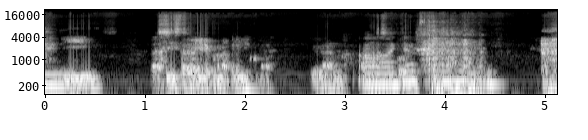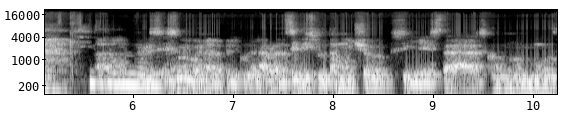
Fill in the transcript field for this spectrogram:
Y así está ella con la película, llorando. Oh, ya sé. Ah, es, es, muy buena la película, la verdad se disfruta mucho si estás con un mood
